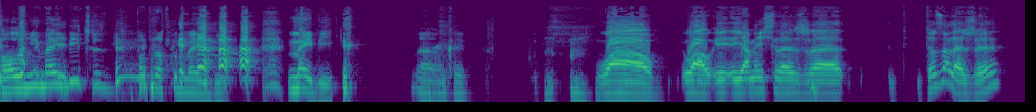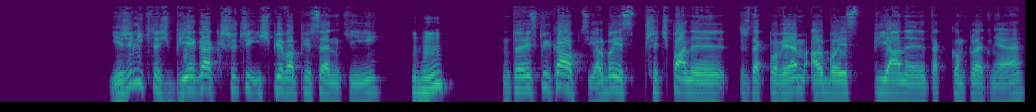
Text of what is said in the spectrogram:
Call me maybe, czy po prostu maybe? Maybe. A, okej. Wow, wow. Ja myślę, że to zależy. Jeżeli ktoś biega, krzyczy i śpiewa piosenki, Mhm. no to jest kilka opcji. Albo jest przećpany, że tak powiem, albo jest pijany tak kompletnie.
